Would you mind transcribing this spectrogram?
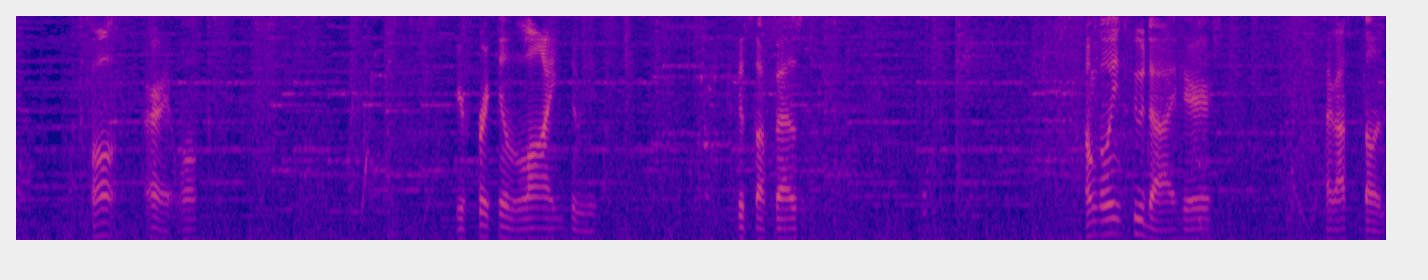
so. Oh, all right. Well, you're freaking lying to me. Good stuff, Baz. I'm going to die here. I got stunned.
